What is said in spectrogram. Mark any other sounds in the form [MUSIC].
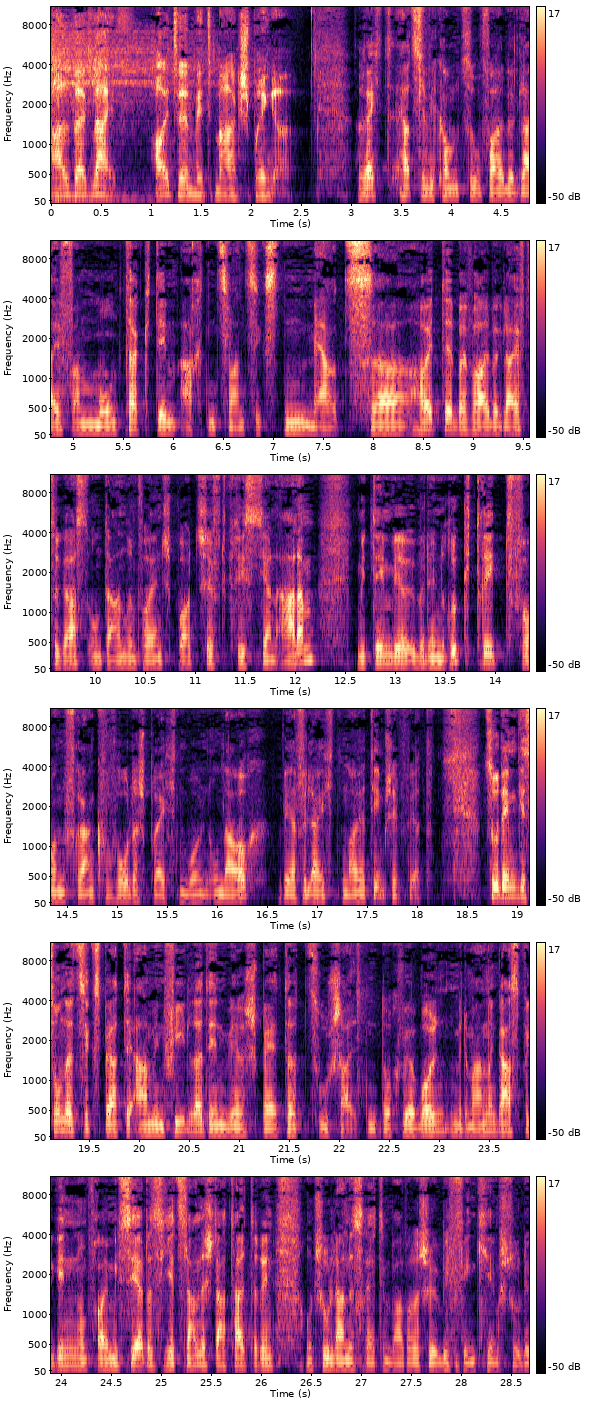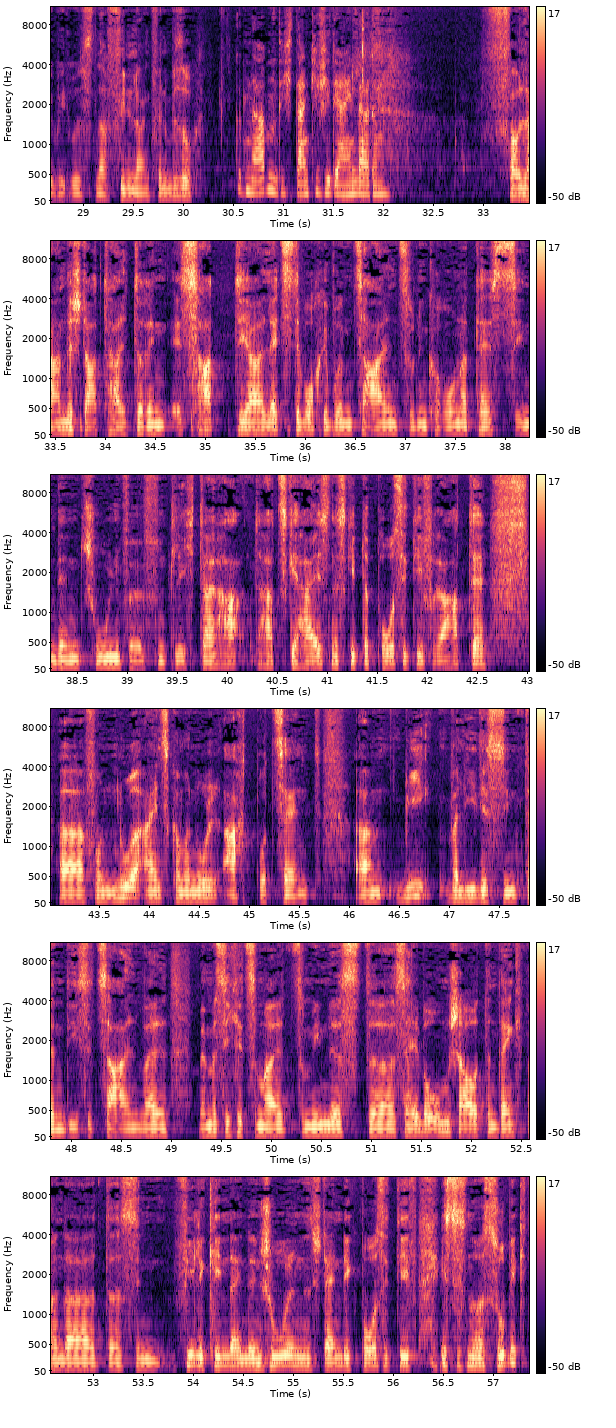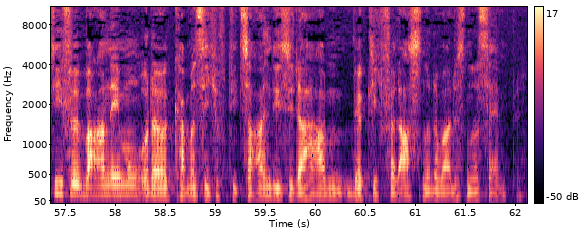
Vorarlberg Live. Heute mit Marc Springer. Recht herzlich willkommen zu Vorarlberg Live am Montag, dem 28. März. Äh, heute bei Vorarlberg Live zu Gast unter anderem VN-Sportchef Christian Adam, mit dem wir über den Rücktritt von Franco Foda sprechen wollen und auch, wer vielleicht neuer Teamchef wird. Zudem Gesundheitsexperte Armin Fiedler, den wir später zuschalten. Doch wir wollen mit einem anderen Gast beginnen und freue mich sehr, dass ich jetzt Landesstatthalterin und Schullandesrätin Barbara Schöbi-Fink hier im Studio begrüßen darf. Vielen Dank für den Besuch. Guten Abend, ich danke für die Einladung. Frau Landesstatthalterin, es hat ja letzte Woche wurden Zahlen zu den Corona-Tests in den Schulen veröffentlicht. Da, hat es geheißen, es gibt eine Positivrate äh, von nur 1,08 Prozent. Ähm, wie valide sind denn diese Zahlen? Weil wenn man sich jetzt mal zumindest äh, selber umschaut, dann denkt man, da, da sind viele Kinder in den Schulen ständig positiv. Ist es nur subjektive Wahrnehmung oder kann man sich auf die Zahlen, die Sie da haben, wirklich verlassen oder war das nur Sample?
